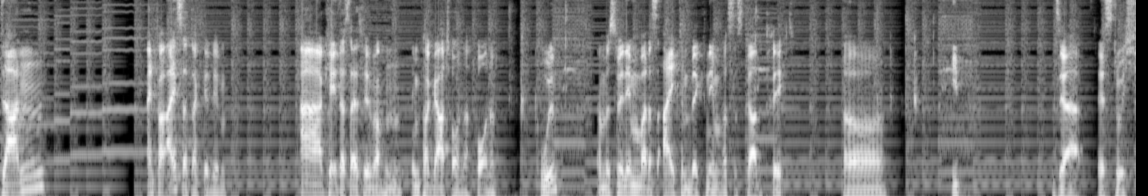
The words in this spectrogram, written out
dann einfach Eisattacke nehmen. Ah, okay, das heißt, wir machen Impagator nach vorne. Cool. Dann müssen wir dem mal das Item wegnehmen, was es gerade trägt. Äh, Gib. Ja, er ist durch.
